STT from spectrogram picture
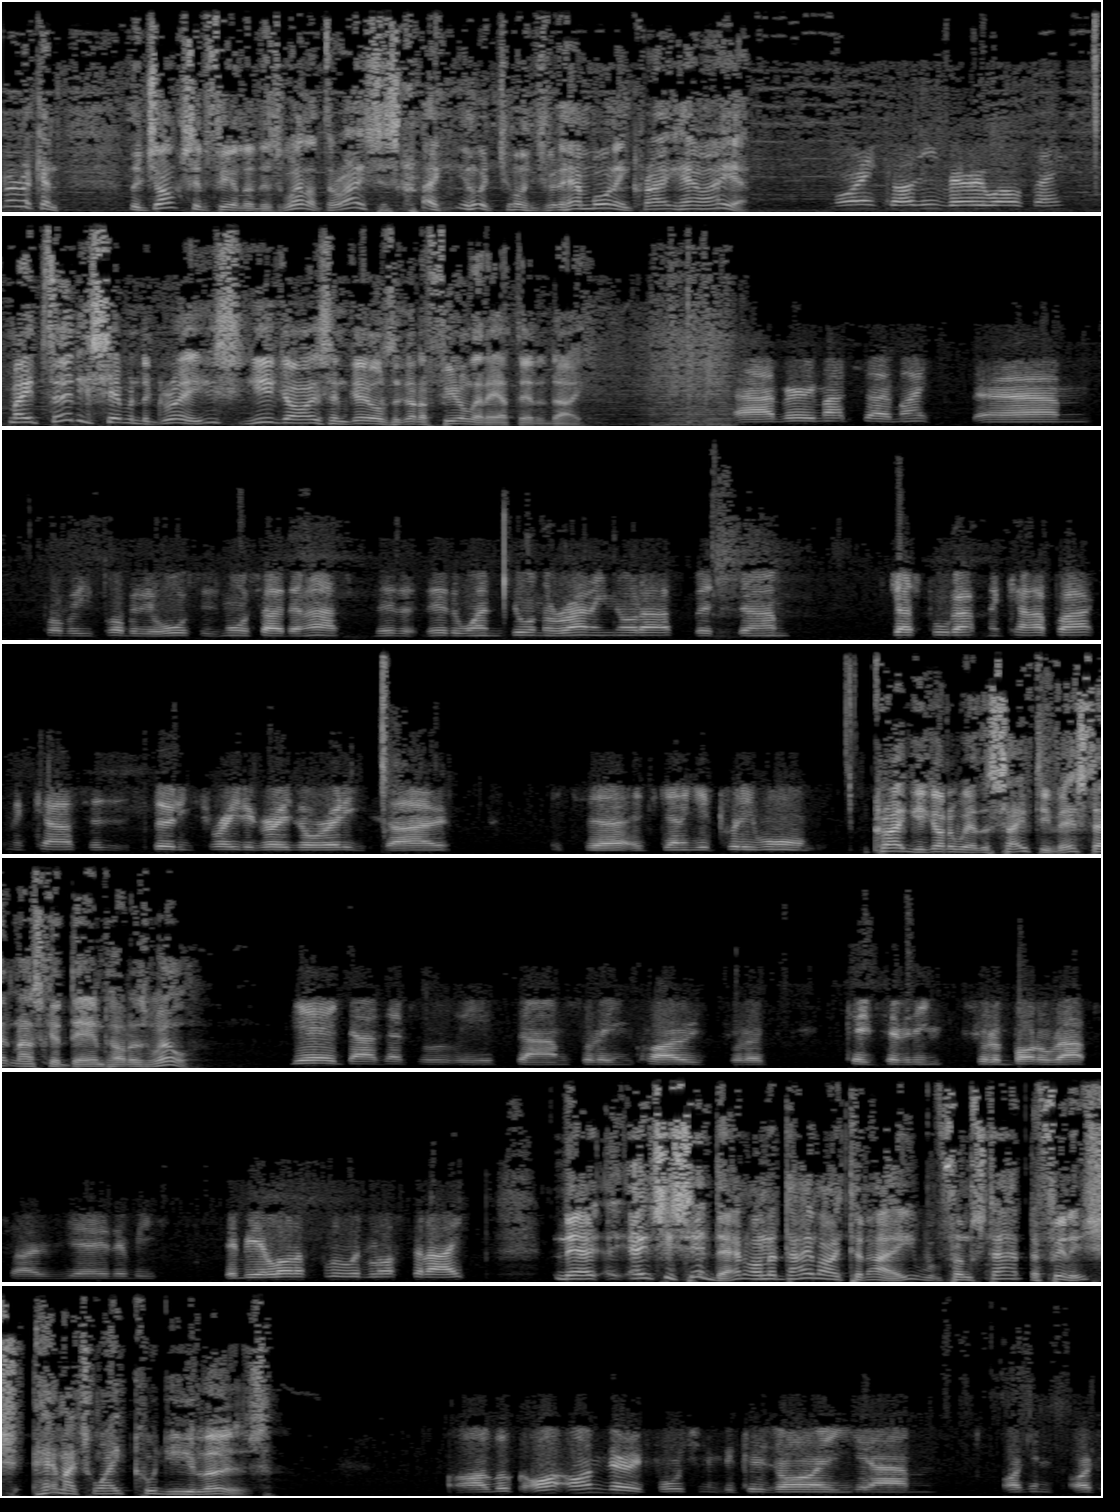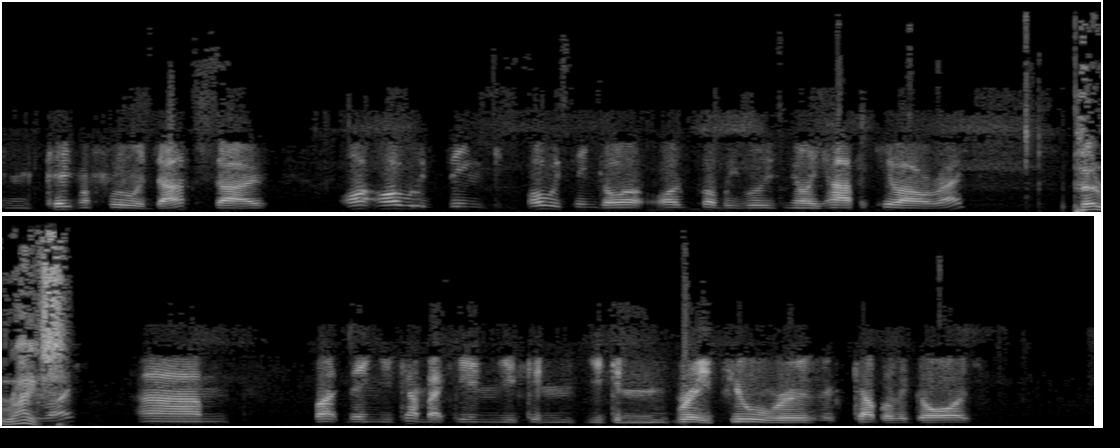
what I reckon the jocks should feel it as well at the races. Craig Newitt joins me now. Morning, Craig. How are you? Morning, Cozzy. Very well, thanks. Mate, 37 degrees. You guys and girls have got to feel that out there today. Uh, very much so, mate. Um, probably, probably the horses more so than us. They're the, they're the ones doing the running, not us. But um, just pulled up in the car park, and the car says it's 33 degrees already. So it's uh, it's going to get pretty warm. Craig, you got to wear the safety vest. That must get damned hot as well. Yeah, it does absolutely. It's um, sort of enclosed, sort of keeps everything sort of bottled up. So yeah, there'll be there'll be a lot of fluid lost today. Now, as you said that, on a day like today, from start to finish, how much weight could you lose? Oh, look, I, I'm very fortunate because I um, I can I can keep my fluids up. So I, I would think I would think I, I'd probably lose nearly half a kilo a race. Per race. race. Um, but then you come back in, you can you can refuel. Whereas a couple of the guys,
